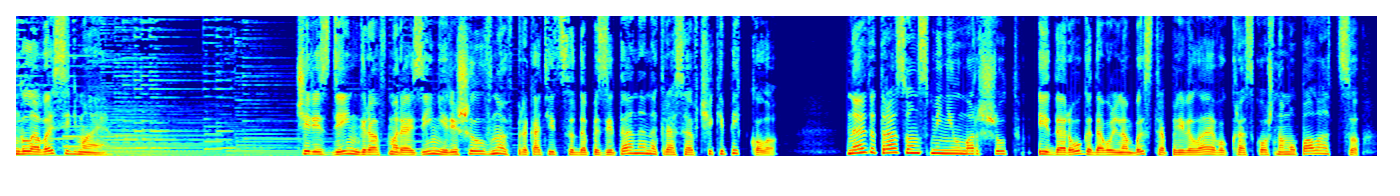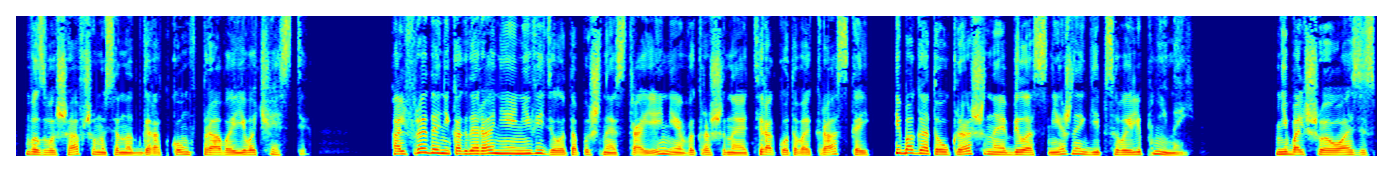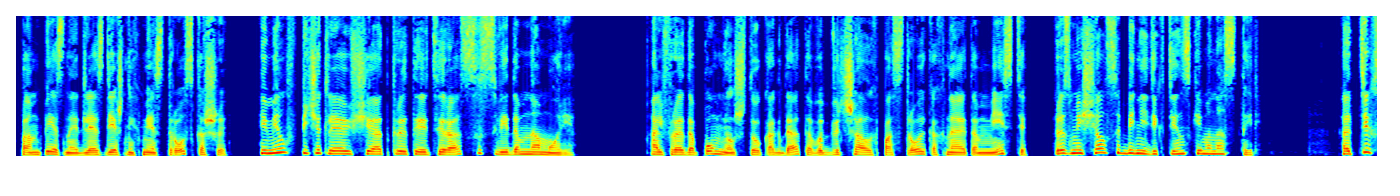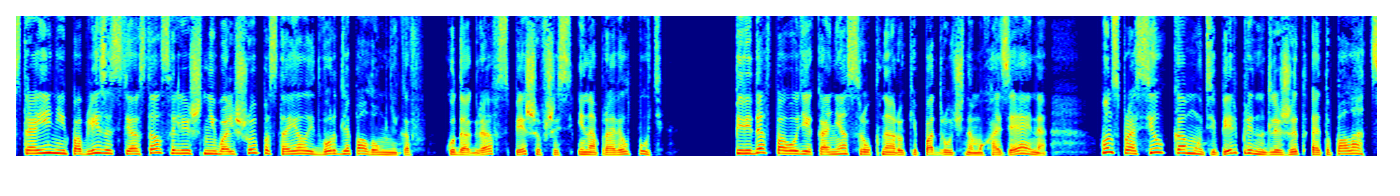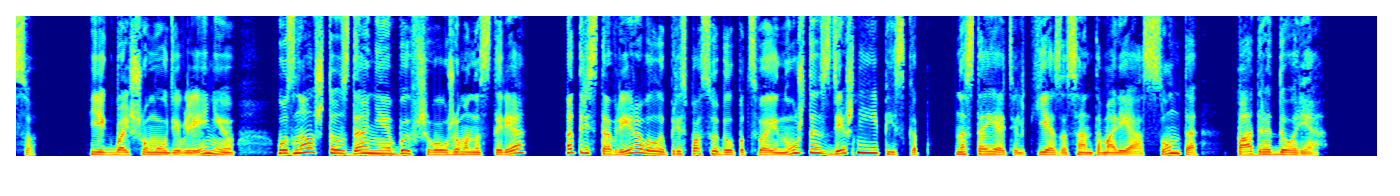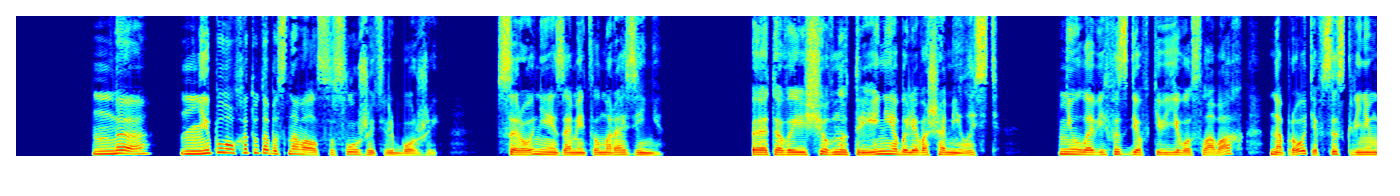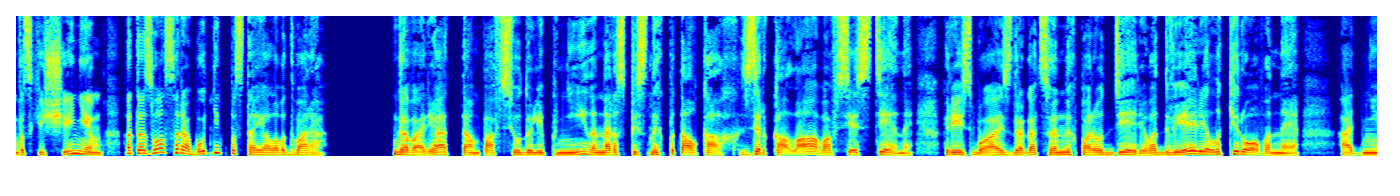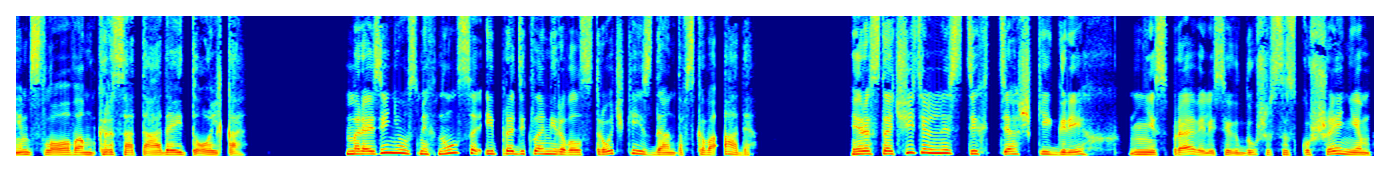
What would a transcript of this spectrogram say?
Глава седьмая. Через день граф Морозини решил вновь прокатиться до Позитана на красавчике Пикколо. На этот раз он сменил маршрут, и дорога довольно быстро привела его к роскошному палаццу, возвышавшемуся над городком в правой его части. Альфреда никогда ранее не видел это пышное строение, выкрашенное терракотовой краской и богато украшенное белоснежной гипсовой лепниной. Небольшой оазис, помпезный для здешних мест роскоши, имел впечатляющие открытые террасы с видом на море. Альфреда помнил, что когда-то в обветшалых постройках на этом месте размещался Бенедиктинский монастырь. От тех строений поблизости остался лишь небольшой постоялый двор для паломников, куда граф, спешившись, и направил путь. Передав поводье коня с рук на руки подручному хозяина, он спросил, кому теперь принадлежит это палаццо. И, к большому удивлению, узнал, что здание бывшего уже монастыря отреставрировал и приспособил под свои нужды здешний епископ, настоятель Кьеза Санта-Мария-Ассунта, Падре Дория. «Да, неплохо тут обосновался служитель Божий», — с иронией заметил Морозини. «Это вы еще внутри не были, ваша милость». Не уловив издевки в его словах, напротив, с искренним восхищением отозвался работник постоялого двора. Говорят, там повсюду лепнина на расписных потолках, зеркала во все стены, резьба из драгоценных пород дерева, двери лакированные. Одним словом, красота да и только. Морозини усмехнулся и продекламировал строчки из дантовского ада. «И расточительность их тяжкий грех, не справились их души с искушением,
